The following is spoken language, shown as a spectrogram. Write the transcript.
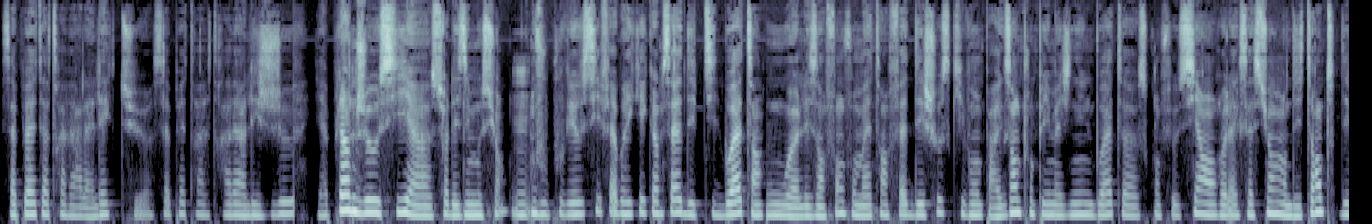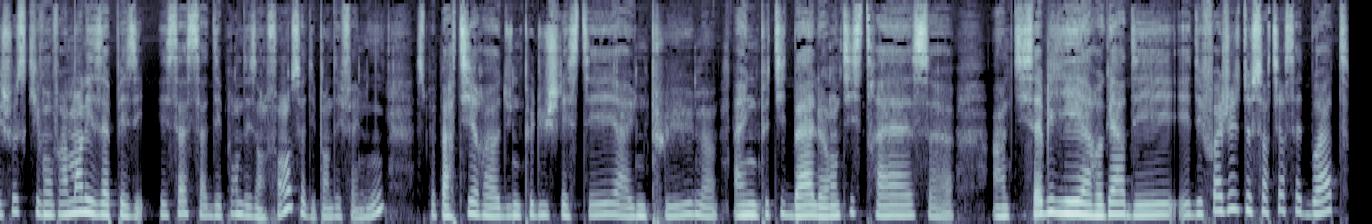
Ça peut être à travers la lecture, ça peut être à travers les jeux. Il y a plein de jeux aussi euh, sur les émotions. Mm. Vous pouvez aussi fabriquer comme ça des petites boîtes hein, où euh, les enfants vont mettre en fait des choses qui vont, par exemple, on peut imaginer une boîte, euh, ce qu'on fait aussi en relaxation, en détente, des choses qui vont vraiment les apaiser. Et ça, ça dépend des enfants, ça dépend des familles. Ça peut partir euh, d'une peluche lestée à une plume, à une petite balle anti-stress, euh, un petit sablier à regarder. Et des fois, juste de sortir cette boîte,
